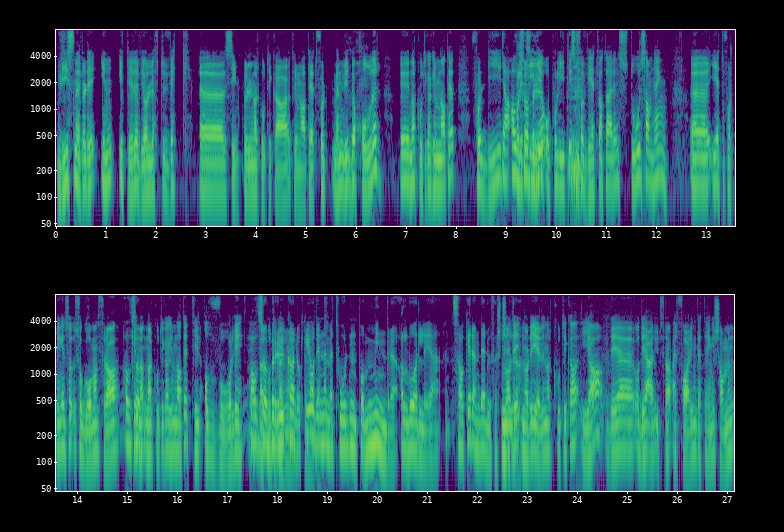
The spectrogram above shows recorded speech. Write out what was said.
Vi snevrer det inn ytterligere ved å løfte vekk eh, simpel narkotikakriminalitet. For, men vi beholder eh, narkotikakriminalitet fordi ja, altså, politiet og politisk så vet vi at det er en stor sammenheng Eh, I etterforskningen så, så går man fra altså, narkotikakriminalitet til alvorlig altså, narkotikakriminalitet. Altså bruker dere jo denne metoden på mindre alvorlige saker enn det du først skildra? Når, det, når det gjelder narkotika, ja. Det, og det er ut fra erfaring. Dette henger sammen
